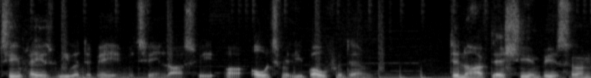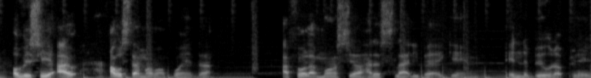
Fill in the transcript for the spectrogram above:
two players we were debating between last week, but ultimately, both of them did not have their shooting boots on. Obviously, I I will stand by my point that I felt like Martial had a slightly better game in the build-up play.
